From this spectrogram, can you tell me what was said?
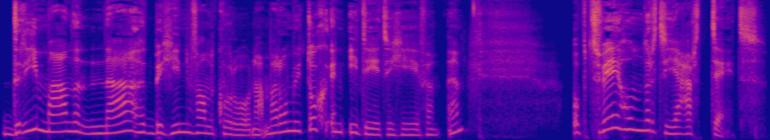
drie maanden na het begin van corona. Maar om u toch een idee te geven. Hè. Op 200 jaar tijd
